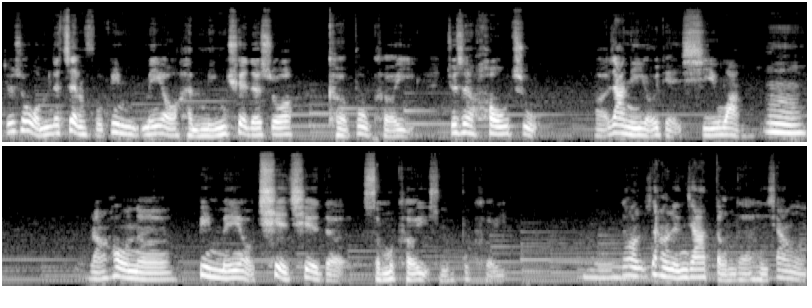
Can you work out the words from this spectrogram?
就是说我们的政府并没有很明确的说可不可以，就是 hold 住，呃，让你有一点希望。嗯，然后呢，并没有确切的什么可以，什么不可以，嗯，让让人家等的很像。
